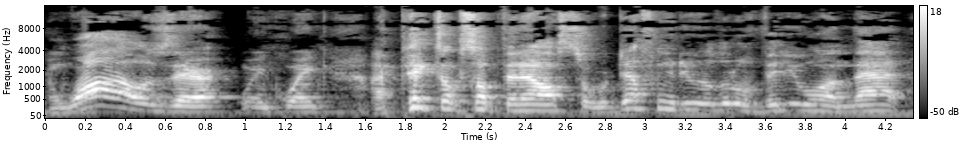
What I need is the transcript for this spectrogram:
And while I was there, wink, wink, I picked up something else. So we're definitely going to do a little video on that.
